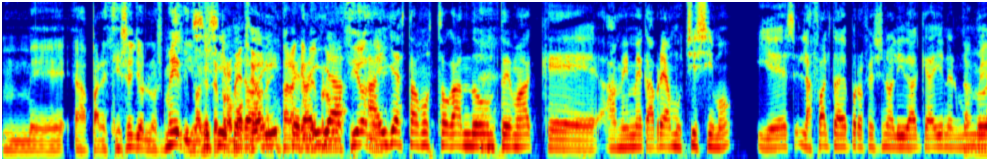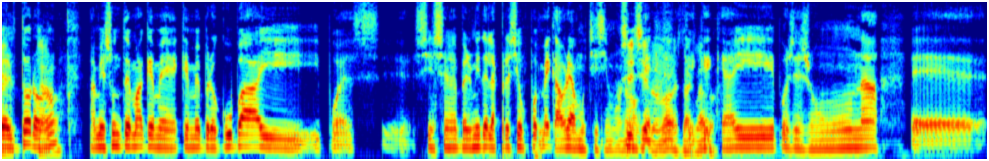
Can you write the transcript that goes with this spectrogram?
me apareciese yo en los medios. para que te pero promocione, ahí, para pero que me ya, promocione. ahí ya estamos tocando un tema que a mí me cabrea muchísimo y es la falta de profesionalidad que hay en el mundo También, del toro, claro. ¿no? A mí es un tema que me, que me preocupa y, y, pues, eh, si se me permite la expresión, pues me cabrea muchísimo, ¿no? Sí, sí, que, no, no, está que- claro. que- hay, pues eso, una... eh,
